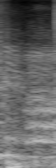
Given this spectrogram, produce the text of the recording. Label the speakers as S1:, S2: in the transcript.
S1: Maxima!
